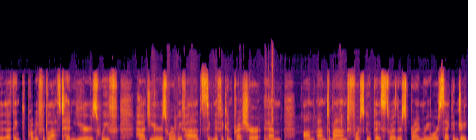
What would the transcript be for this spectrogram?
uh, I think probably for the last ten years we've had years where we've had significant pressure um, on and demand for school places, whether it's primary or secondary.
